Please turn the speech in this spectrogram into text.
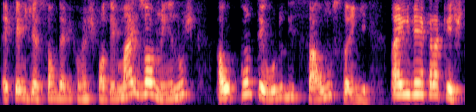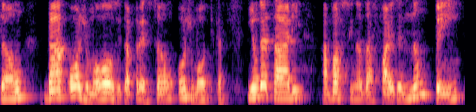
é que a injeção deve corresponder mais ou menos ao conteúdo de sal no sangue. Aí vem aquela questão da osmose, da pressão osmótica. E um detalhe, a vacina da Pfizer não tem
